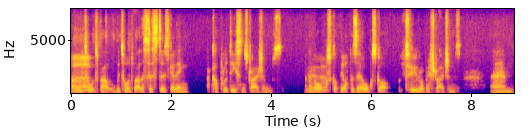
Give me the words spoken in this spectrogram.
Well, we Um, talked about we talked about the sisters getting a couple of decent stratagems, and Orcs got the opposite. Orcs got two rubbish stratagems, um,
